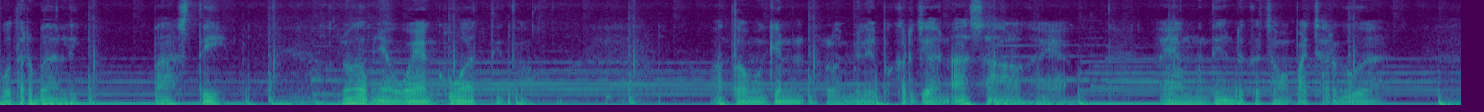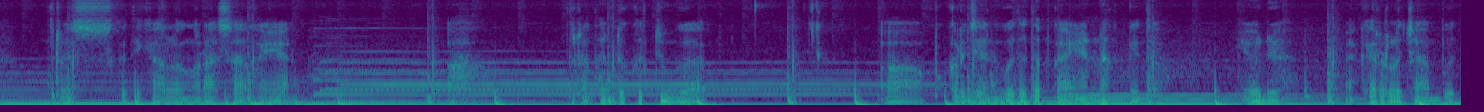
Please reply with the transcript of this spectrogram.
putar balik. Pasti. Lo nggak punya yang kuat gitu. Atau mungkin lo milih pekerjaan asal kayak ah, yang penting deket sama pacar gue terus ketika lo ngerasa kayak ah ternyata deket juga uh, pekerjaan gue tetap gak enak gitu. Ya udah akhirnya lo cabut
